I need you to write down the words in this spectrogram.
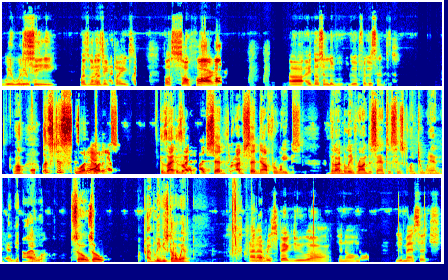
We will see what's gonna take place. But so far, uh, it doesn't look good for the DeSantis. well, let's just see what happens. Because I, I I've said for, I've said now for weeks that I believe Ron DeSantis is going to win in Iowa. So so I believe he's going to win. And I respect you, uh, you know, your message,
